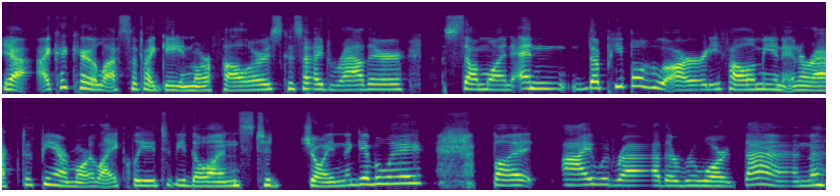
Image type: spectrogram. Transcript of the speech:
Yeah, I could care less if I gain more followers because I'd rather someone and the people who already follow me and interact with me are more likely to be the ones to join the giveaway. But I would rather reward them.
